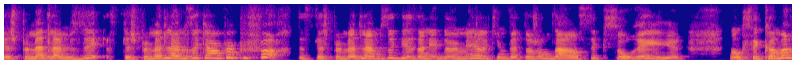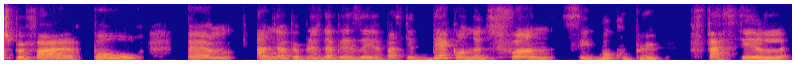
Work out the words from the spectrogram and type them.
Que je peux mettre de la musique? Est-ce que je peux mettre de la musique un peu plus forte? Est-ce que je peux mettre de la musique des années 2000 qui me fait toujours danser puis sourire? Donc, c'est comment je peux faire pour euh, amener un peu plus de plaisir? Parce que dès qu'on a du fun, c'est beaucoup plus facile.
